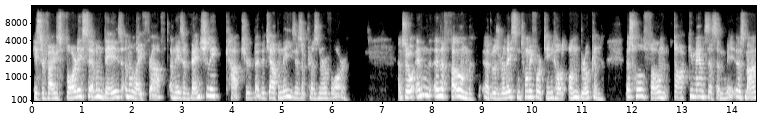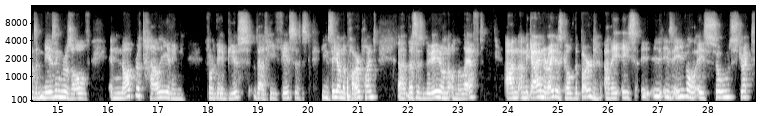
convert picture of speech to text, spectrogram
He survives 47 days in a life raft and he's eventually captured by the Japanese as a prisoner of war. And so, in, in a film that was released in 2014 called Unbroken, this whole film documents this, ama- this man's amazing resolve in not retaliating for the abuse that he faces. You can see on the PowerPoint, uh, this is Louis on on the left, And, and the guy on the right is called the bird, and he, he's, he's evil, he's so strict,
